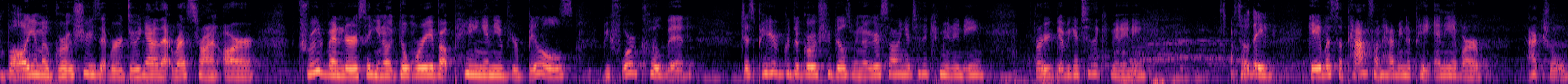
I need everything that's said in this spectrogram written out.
volume of groceries that we're doing out of that restaurant are food vendors say, you know, don't worry about paying any of your bills before COVID. Just pay your, the grocery bills. We know you're selling it to the community or you're giving it to the community. So they gave us a pass on having to pay any of our actual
